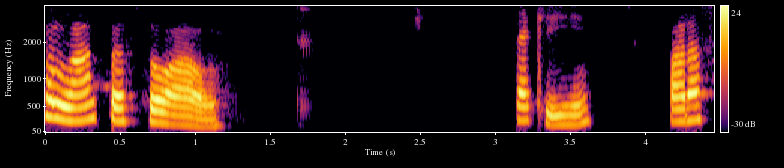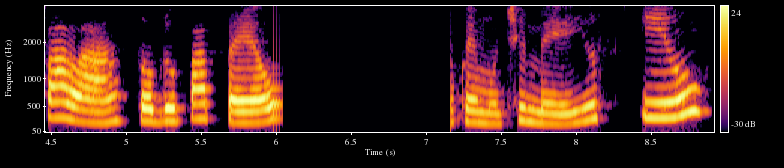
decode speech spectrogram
Olá, pessoal. Aqui para falar sobre o papel em multimeios e o,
